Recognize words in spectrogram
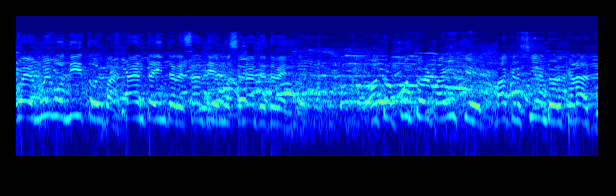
fue muy bonito y bastante interesante y emocionante este evento. Otro punto del país que va creciendo el karate.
